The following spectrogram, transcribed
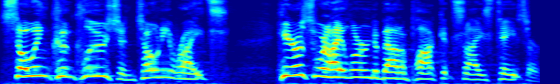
So, in conclusion, Tony writes Here's what I learned about a pocket sized taser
